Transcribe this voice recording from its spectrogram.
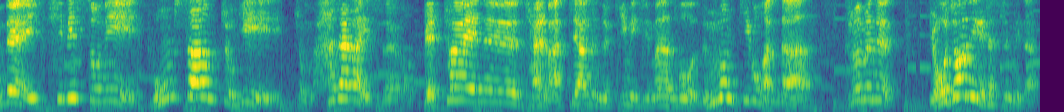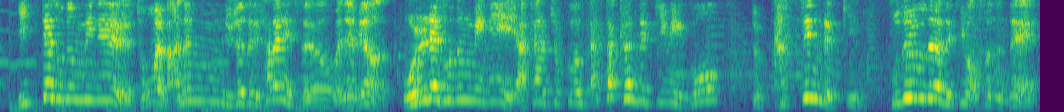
근데 이 TV손이 몸싸움 쪽이 좀 하자가 있어요. 메타에는 잘 맞지 않은 느낌이지만 뭐 능몸 끼고 간다. 그러면은 여전히 괜찮습니다. 이때 손흥민을 정말 많은 유저들이 사랑했어요. 왜냐면 원래 손흥민이 약간 조금 딱딱한 느낌이고 좀 각진 느낌, 부들부들한 느낌이 없었는데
